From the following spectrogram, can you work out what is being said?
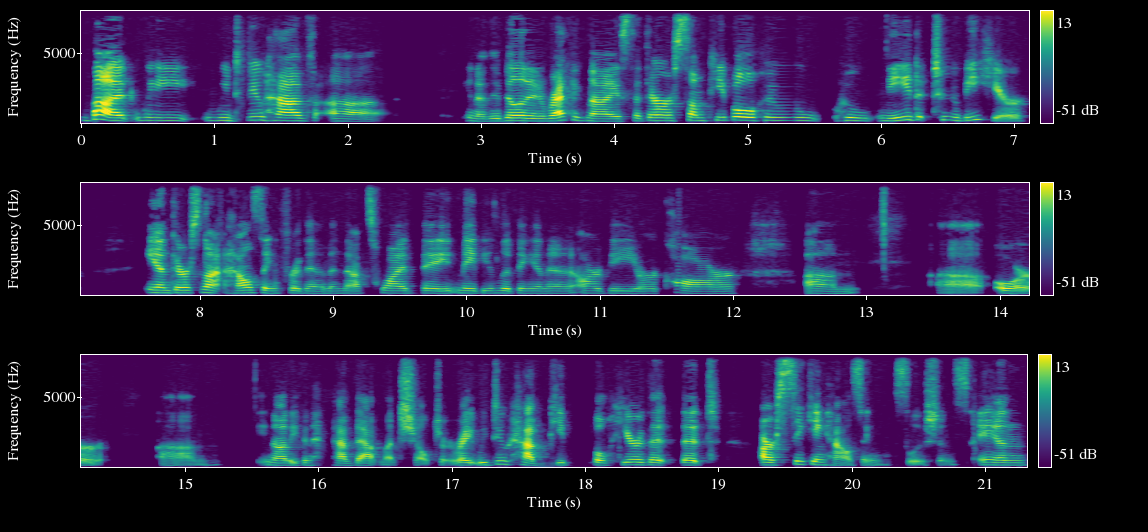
but we we do have uh, you know the ability to recognize that there are some people who who need to be here and there's not housing for them and that's why they may be living in an rv or a car um, uh, or um, not even have that much shelter right? We do have people here that that are seeking housing solutions and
